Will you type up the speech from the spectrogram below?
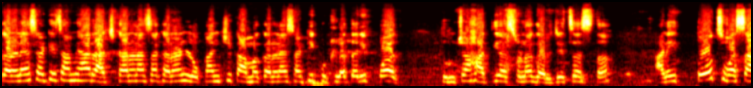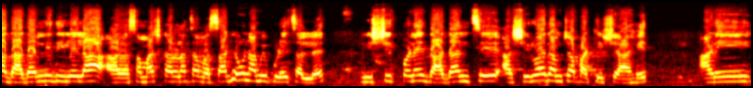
करण्यासाठीच आम्ही हा राजकारणाचा कारण लोकांची कामं करण्यासाठी कुठलं तरी पद तुमच्या हाती असणं गरजेचं असतं. आणि तोच वसा दादांनी दिलेला समाजकारणाचा वसा घेऊन आम्ही पुढे चाललोय. निश्चितपणे दादांचे आशीर्वाद आमच्या पाठीशी आहेत. आणि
